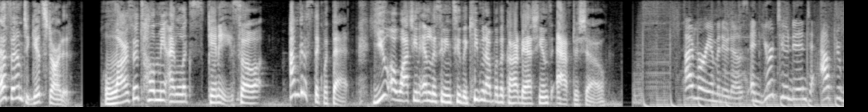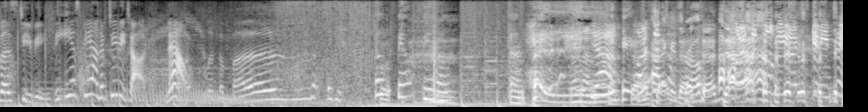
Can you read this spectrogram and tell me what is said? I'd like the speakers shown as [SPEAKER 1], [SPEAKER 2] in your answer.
[SPEAKER 1] FM to get started.
[SPEAKER 2] Larsa told me I look skinny, so I'm gonna stick with that. You are watching and listening to the Keeping Up with the Kardashians after show.
[SPEAKER 3] I'm Maria Menounos, and you're tuned in to AfterBuzz TV, the ESPN of TV talk. Now, let the buzz begin.
[SPEAKER 4] Hey,
[SPEAKER 5] Yeah,
[SPEAKER 4] That's out of control.
[SPEAKER 5] Larsa told me I'm skinny too.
